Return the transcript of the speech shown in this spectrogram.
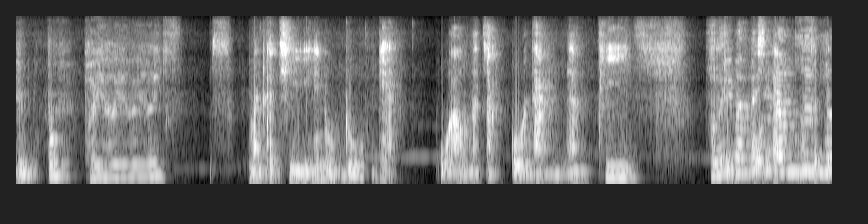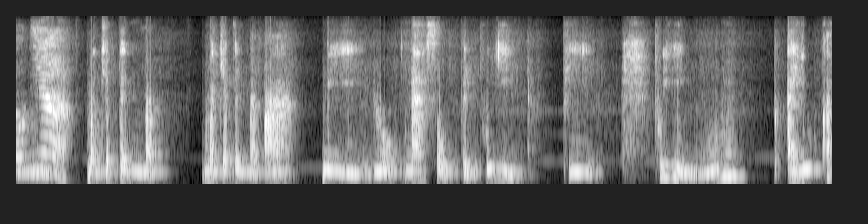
ถึงปุ๊บเฮ้ยเฮ้ยเฮ้ยเฮ้ยมันก็ชี้ให้หนูดูเนี่ยกูเอามาจากโกดังนะพี่เฮ้ยมันไม่ใช่น้ำผึ้งแล้วเนี่ย มันจะเป็นแบบ มันจะเป็นแบบว่า มีรูปหน้าศพเป็นผู้หญิงอะพี่ผู้หญิงอายุกล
